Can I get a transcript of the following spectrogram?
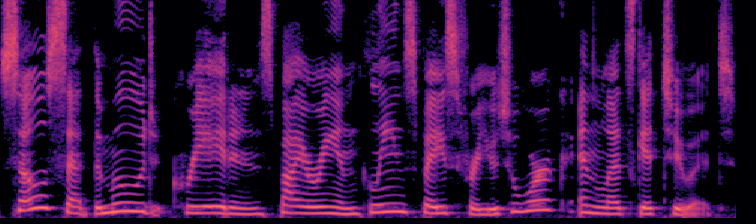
So set the mood, create an inspiring and clean space for you to work, and let's get to it.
